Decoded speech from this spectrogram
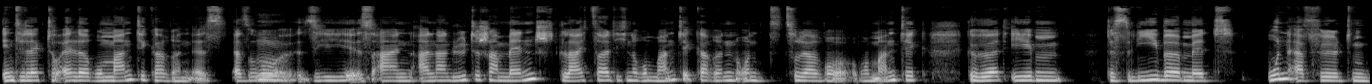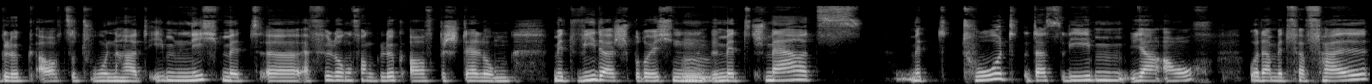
intellektuelle Romantikerin ist. Also mhm. sie ist ein analytischer Mensch, gleichzeitig eine Romantikerin und zu der Romantik gehört eben, dass Liebe mit unerfülltem Glück auch zu tun hat, eben nicht mit äh, Erfüllung von Glück auf Bestellung, mit Widersprüchen, mhm. mit Schmerz, mit Tod, das Leben ja auch oder mit Verfall,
